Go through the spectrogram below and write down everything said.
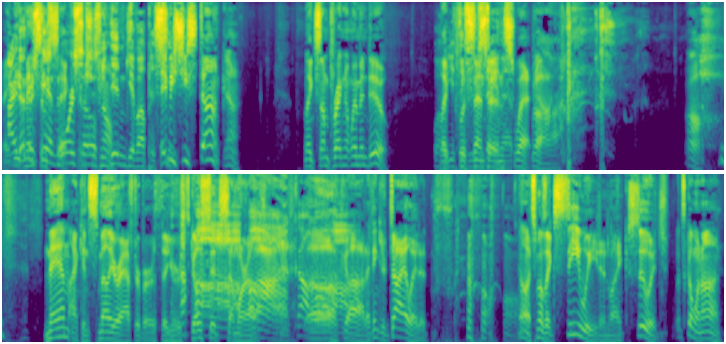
Maybe I'd it makes him understand sick. more so if he home. didn't give up his Seat. Maybe seat. she stunk. Yeah. Like some pregnant women do. Well, like you'd think placenta and that. sweat. Ah. oh. Ma'am, I can smell your afterbirth. You're, go sit somewhere else. Oh, come Oh, God. I think you're dilated. no, it smells like seaweed and like sewage. What's going on?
